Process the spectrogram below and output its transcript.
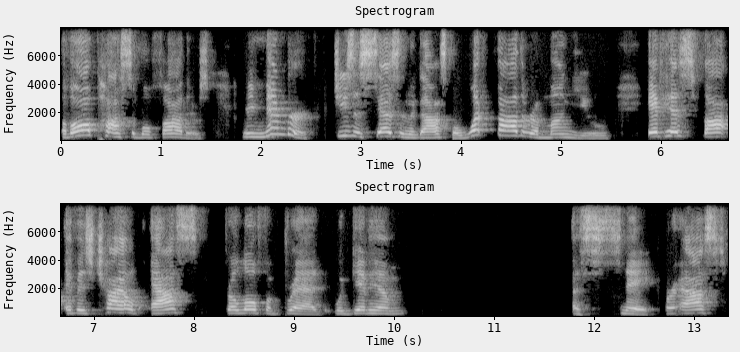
of all possible fathers. Remember, Jesus says in the gospel, what father among you, if his fa- if his child asks for a loaf of bread, would give him a snake, or asked,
